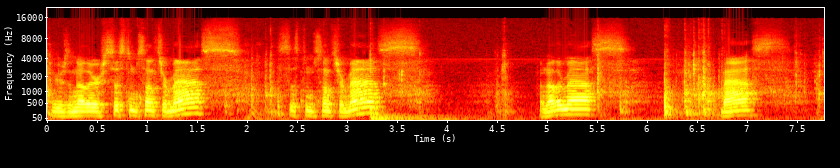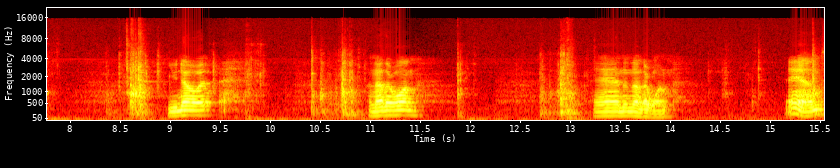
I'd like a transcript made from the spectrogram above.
Here's another system sensor mass, system sensor mass, another mass, mass, you know it, another one, and another one, and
